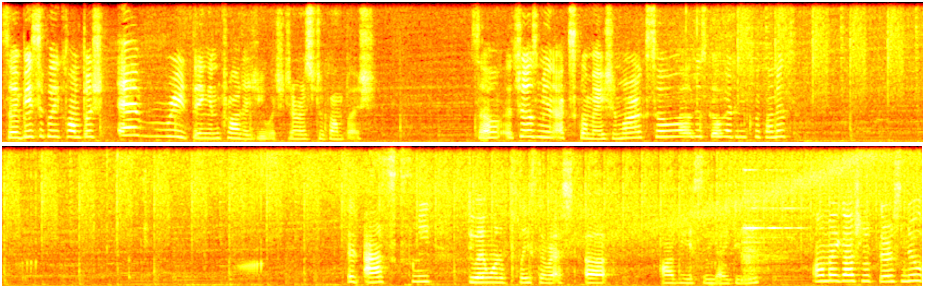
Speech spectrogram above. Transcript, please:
So I basically accomplished everything in Prodigy which there is to accomplish. So it shows me an exclamation mark so I'll just go ahead and click on it. It asks me do I want to place the rest? Uh, obviously I do. Oh my gosh, look, there's new,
